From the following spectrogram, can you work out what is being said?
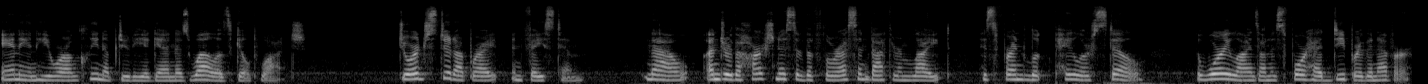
Annie and he were on cleanup duty again as well as guilt watch. George stood upright and faced him. Now, under the harshness of the fluorescent bathroom light, his friend looked paler still, the worry lines on his forehead deeper than ever.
